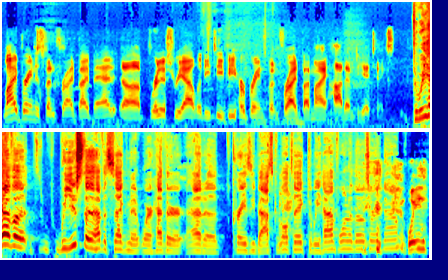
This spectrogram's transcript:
my brain has been fried by bad uh, British reality TV. Her brain's been fried by my hot NBA takes. Do we have a? We used to have a segment where Heather had a crazy basketball take. Do we have one of those right now? we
